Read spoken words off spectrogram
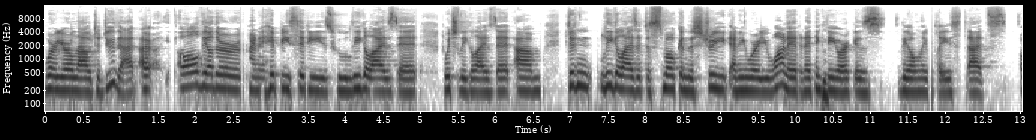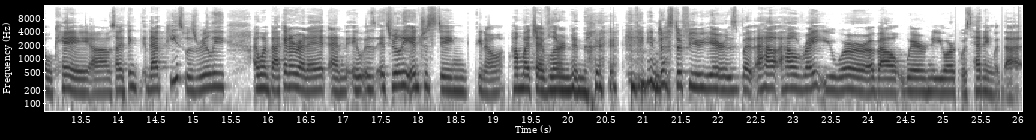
where you're allowed to do that. I, all the other kind of hippie cities who legalized it, which legalized it, um, didn't legalize it to smoke in the street anywhere you wanted. And I think New York is the only place that's okay. Uh, so I think that piece was really. I went back and I read it, and it was. It's really interesting, you know, how much I've learned in in just a few years, but how how right you were about where New York was heading with that.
